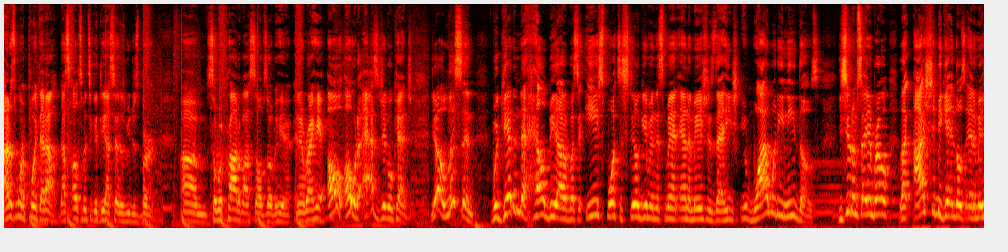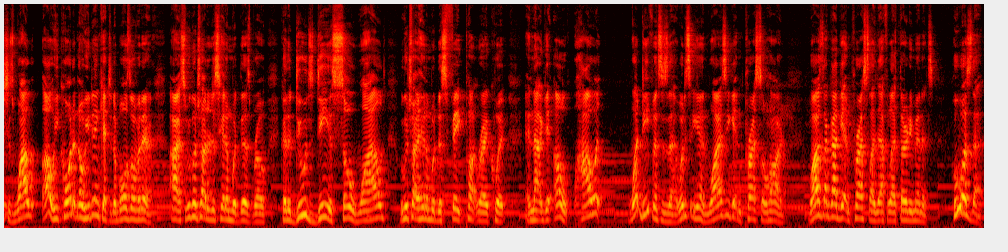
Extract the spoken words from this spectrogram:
I just want to point that out. That's ultimate ticket Deion Sanders we just burned. Um, so we're proud of ourselves over here. And then right here, oh, oh, the ass jiggle catch. Yo, listen, we're getting the hell beat out of us. And EA Sports is still giving this man animations that he. Why would he need those? You see what I'm saying, bro? Like I should be getting those animations. Why? Oh, he caught it. No, he didn't catch it. The ball's over there. All right, so we're gonna try to just hit him with this, bro. Cause the dude's D is so wild. We're gonna try to hit him with this fake punt right quick and not get. Oh, how it? What defense is that? What is he in? Why is he getting pressed so hard? Why is that guy getting pressed like that for like 30 minutes? Who was that?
